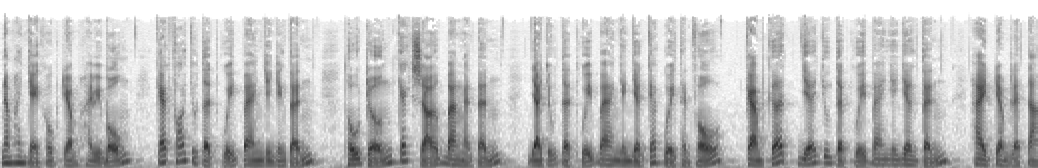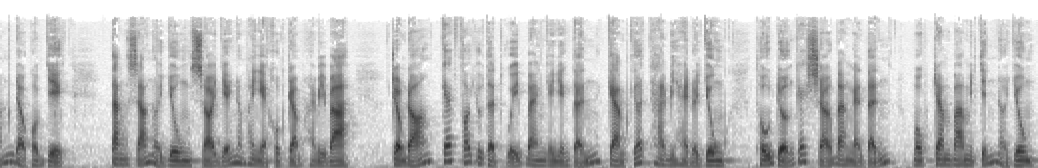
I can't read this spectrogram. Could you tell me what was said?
năm 2024, các phó chủ tịch Ủy ban nhân dân tỉnh, thủ trưởng các sở ban ngành tỉnh và chủ tịch Ủy ban nhân dân các huyện thành phố cam kết với chủ tịch Ủy ban nhân dân tỉnh 208 đầu công việc, tăng 6 nội dung so với năm 2023. Trong đó, các phó chủ tịch Ủy ban nhân dân tỉnh cam kết 22 nội dung, thủ trưởng các sở ban ngành tỉnh 139 nội dung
